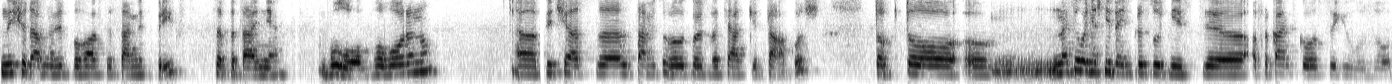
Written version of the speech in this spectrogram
Нещодавно відбувався саміт БРІКС. Це питання було обговорено. Е, Під час саміту Великої Двадцятки також. Тобто ем, на сьогоднішній день присутність Африканського Союзу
